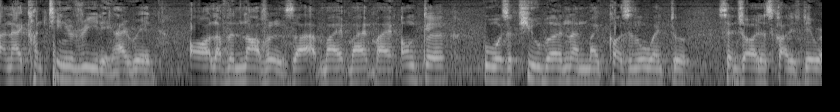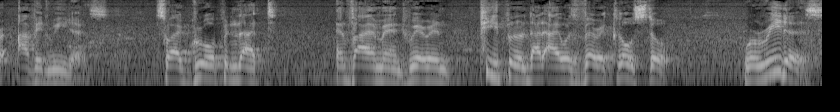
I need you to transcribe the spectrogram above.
and I continued reading. I read all of the novels. Uh, my, my, my uncle, who was a Cuban, and my cousin who went to St. George's College, they were avid readers. So I grew up in that environment wherein people that I was very close to were readers.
